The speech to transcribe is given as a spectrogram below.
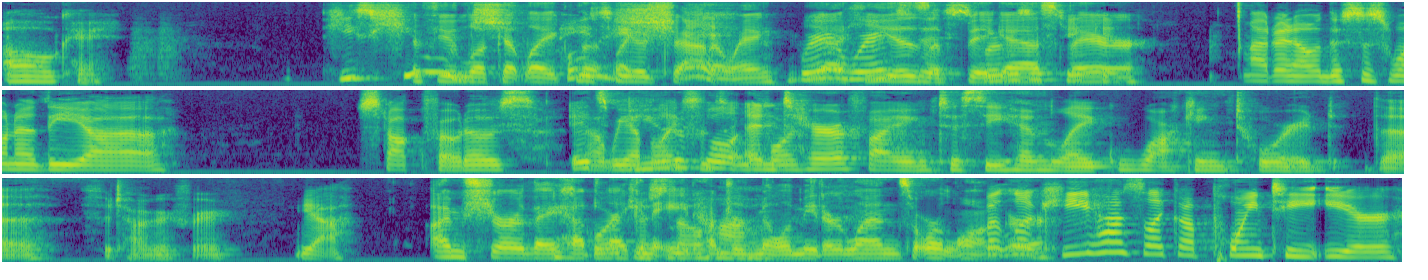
Oh, okay. He's huge. if you look at like the like shadowing. Where- yeah, where he is is, this? a big was ass this bear. I don't know. This is one of the uh, stock photos It's that we have beautiful licensing and for. terrifying to see him like walking toward the photographer. yeah, I'm sure they had like an gorgeous though, 800 huh? millimeter lens or longer. but look, he has like a pointy ear,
